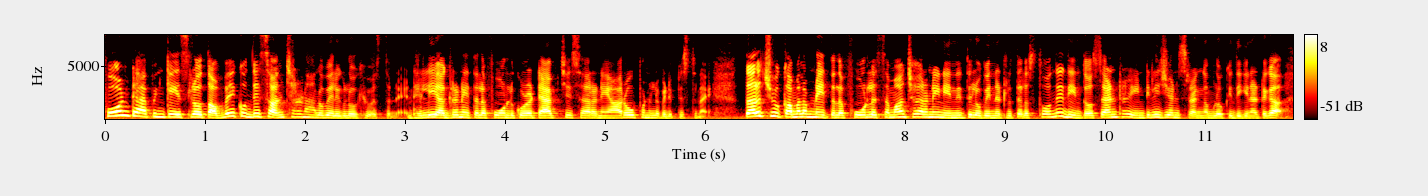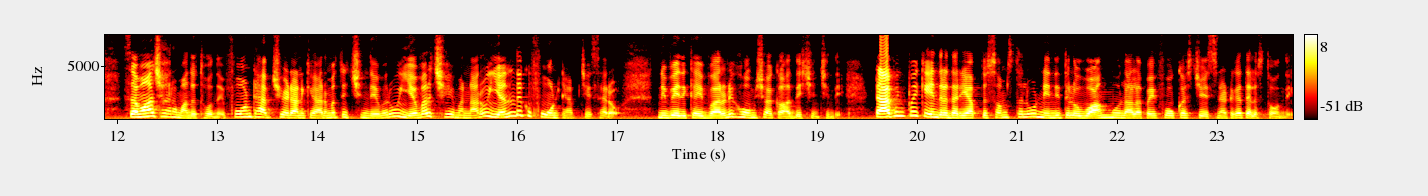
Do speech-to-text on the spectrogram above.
ఫోన్ ట్యాపింగ్ కేసులో తవ్వే కొద్ది సంచలనాలు వెలుగులోకి వస్తున్నాయి. ఢిల్లీ అగ్రనేతల ఫోన్లు కూడా ట్యాప్ చేశారనే ఆరోపణలు వినిపిస్తున్నాయి. తరచూ కమలం నేతల ఫోన్ల సమాచారాన్ని నిందితులు విన్నట్లు తెలుస్తోంది. దీంతో సెంట్రల్ ఇంటెలిజెన్స్ రంగంలోకి దిగినట్టుగా సమాచారం అందుతోంది. ఫోన్ ట్యాప్ చేయడానికి అనుమతిచ్చింది ఎవరు? ఎవరు చేయమన్నారు? ఎందుకు ఫోన్ ట్యాప్ చేశారో నివేదిక ఇవ్వాలని హోంశాఖ ఆదేశించింది. ట్యాపింగ్పై కేంద్ర దర్యాప్తు సంస్థలు నిందితులు వాంగ్మూలాలపై ఫోకస్ చేసినట్టుగా తెలుస్తోంది.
